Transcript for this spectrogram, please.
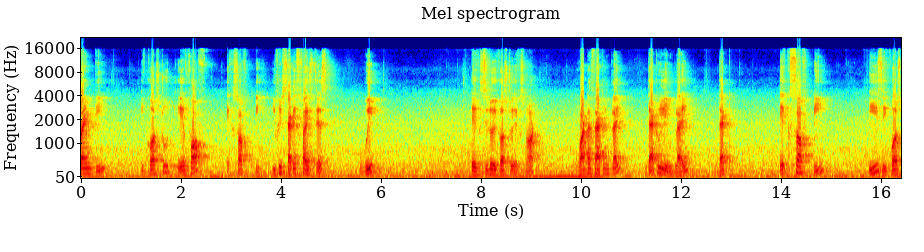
prime t equals to f of x of t. If it satisfies this with x0 equals to x naught what does that imply? That will imply that x of t is equals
